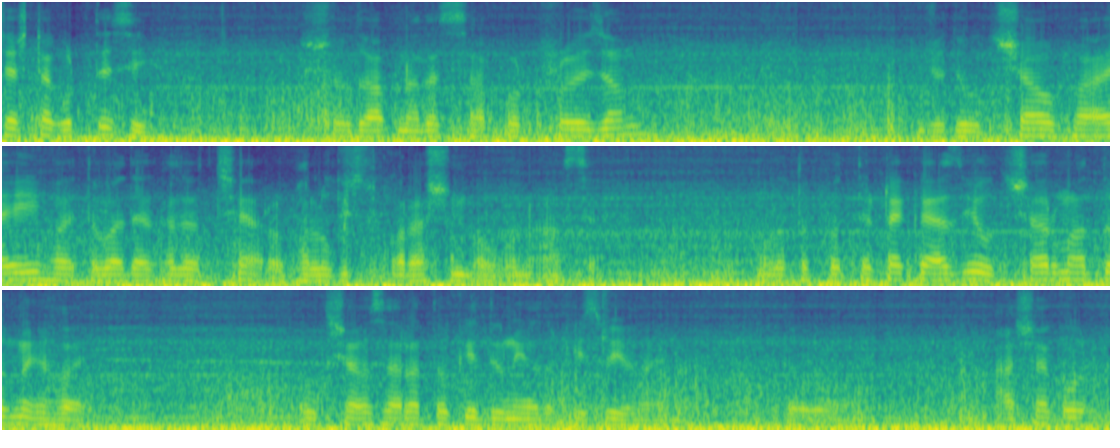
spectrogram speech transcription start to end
চেষ্টা করতেছি। শুধু আপনাদের সাপোর্ট প্রয়োজন। যদি উৎসাহ পাই হয়তো বা দেখা যাচ্ছে আরও ভালো কিছু করার সম্ভাবনা আছে। মূলত প্রত্যেকটা কাজই উৎসাহের মাধ্যমে হয়। উৎসাহ ছাড়া তো কি দুনিয়াতে কিছুই হয় না। তো আশা করব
